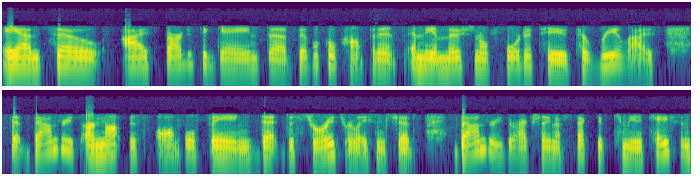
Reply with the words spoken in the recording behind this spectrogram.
And so I started to gain the biblical confidence and the emotional fortitude to realize that boundaries are not this awful thing that destroys relationships. Boundaries are actually an effective communication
